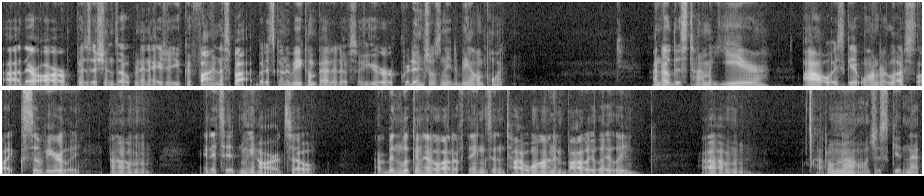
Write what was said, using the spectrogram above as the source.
uh, there are positions open in Asia. You could find a spot, but it's going to be competitive, so your credentials need to be on point. I know this time of year, I always get wanderlust like severely, um, and it's hitting me hard. So I've been looking at a lot of things in Taiwan and Bali lately. Um, I don't know, just getting that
